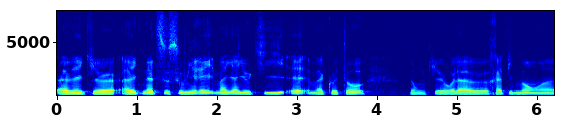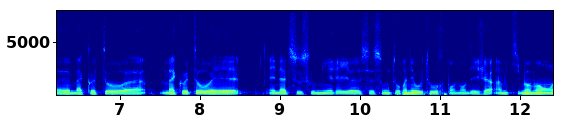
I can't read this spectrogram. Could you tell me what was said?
Avec, euh, avec Natsu Sumire, Mayayuki et Makoto. Donc euh, voilà, euh, rapidement, hein, Makoto, Makoto et, et Natsu Sumire se sont tournés autour pendant déjà un petit moment.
